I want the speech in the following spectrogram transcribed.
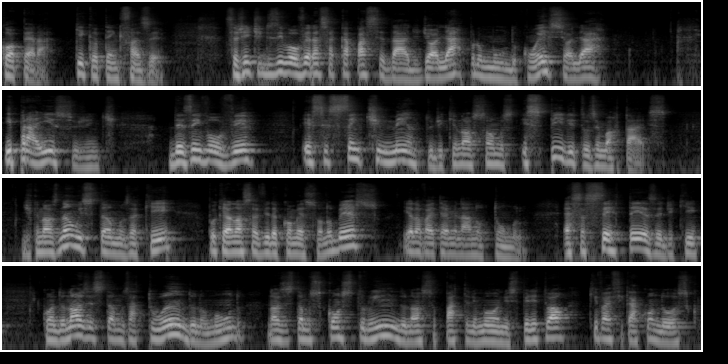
cooperar? O que, que eu tenho que fazer? Se a gente desenvolver essa capacidade de olhar para o mundo com esse olhar, e para isso, gente, desenvolver esse sentimento de que nós somos espíritos imortais, de que nós não estamos aqui porque a nossa vida começou no berço e ela vai terminar no túmulo. Essa certeza de que quando nós estamos atuando no mundo, nós estamos construindo nosso patrimônio espiritual que vai ficar conosco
